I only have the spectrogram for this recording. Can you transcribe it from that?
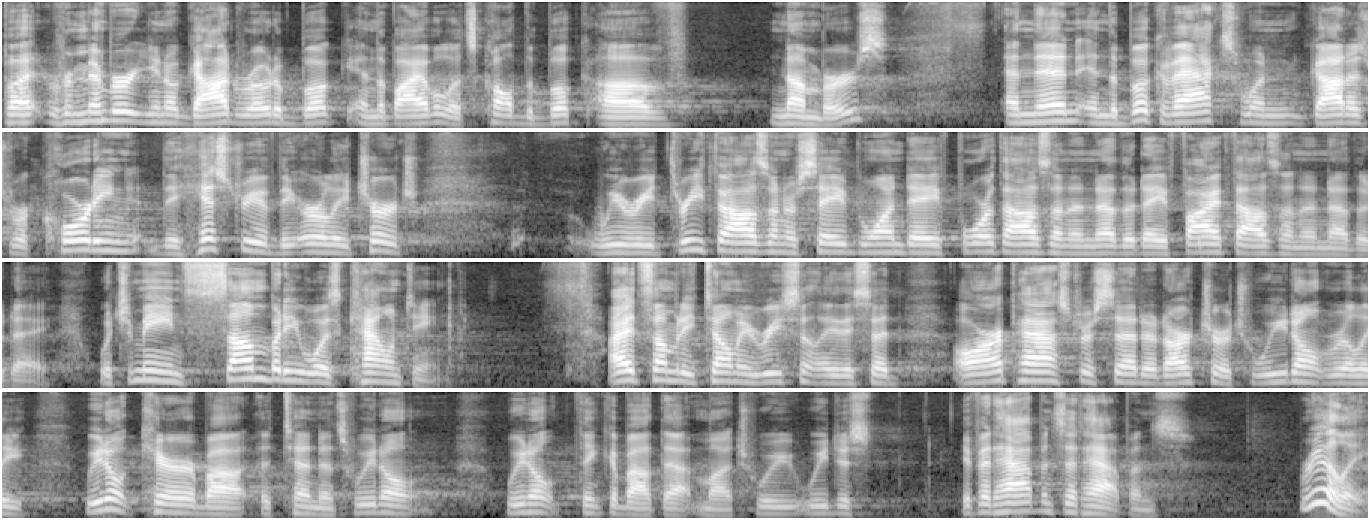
but remember, you know, God wrote a book in the Bible. It's called the Book of Numbers. And then in the book of Acts, when God is recording the history of the early church, we read 3,000 are saved one day, 4,000 another day, 5,000 another day, which means somebody was counting. I had somebody tell me recently, they said, oh, our pastor said at our church, we don't really, we don't care about attendance. We don't, we don't think about that much. We, we just, if it happens, it happens. Really?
